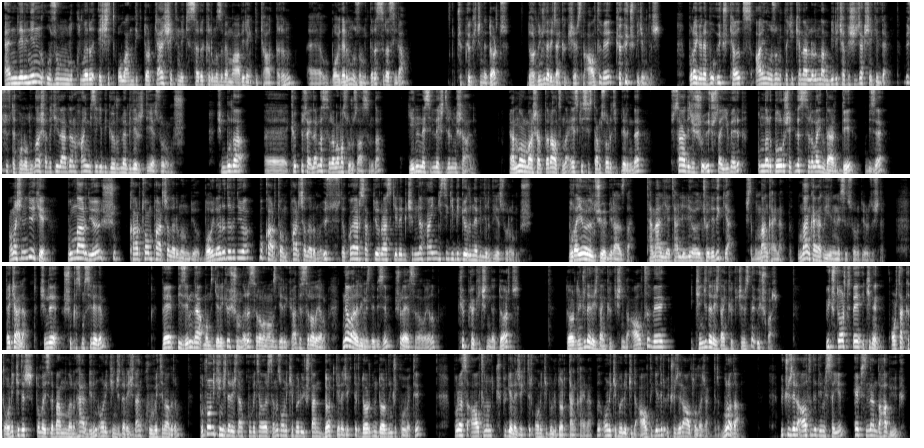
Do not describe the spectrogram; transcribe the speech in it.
Enlerinin uzunlukları eşit olan dikdörtgen şeklindeki sarı, kırmızı ve mavi renkli kağıtların e, boylarının uzunlukları sırasıyla küp kök içinde 4, dördüncü dereceden kök içerisinde 6 ve kök 3 birimdir. Buna göre bu 3 kağıt aynı uzunluktaki kenarlarından biri çakışacak şekilde üst üste konulduğunda aşağıdakilerden hangisi gibi görülebilir diye sorulmuş. Şimdi burada e, köklü sayılarla sıralama sorusu aslında yeni nesilleştirilmiş hali. Yani normal şartlar altında eski sistem soru tiplerinde sadece şu 3 sayıyı verip bunları doğru şekilde sıralayın derdi bize. Ama şimdi diyor ki bunlar diyor şu karton parçalarının diyor boylarıdır diyor. Bu karton parçalarını üst üste koyarsak diyor rastgele biçimde hangisi gibi görünebilir diye sorulmuş. Burayı ölçüyor biraz da. Temel yeterliliği ölçüyor dedik ya. İşte bundan kaynaklı. Bundan kaynaklı yeni nesil soru diyoruz işte. Pekala. Şimdi şu kısmı silelim. Ve bizim ne yapmamız gerekiyor? Şunları sıralamamız gerekiyor. Hadi sıralayalım. Ne var elimizde bizim? Şuraya sıralayalım. Küp kök içinde 4. Dördüncü dereceden kök içinde 6 ve ikinci dereceden kök içerisinde 3 var. 3, 4 ve 2'nin ortak katı 12'dir. Dolayısıyla ben bunların her birinin 12. dereceden kuvvetini alırım. Bunun 12. dereceden kuvvetini alırsanız 12 bölü 3'ten 4 gelecektir. 4'ün 4. kuvveti. Burası 6'nın küpü gelecektir 12 bölü 4'ten kaynaklı. 12 bölü 2 de 6 gelir 3 üzeri 6 olacaktır. Burada 3 üzeri 6 dediğimiz sayı hepsinden daha büyük.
